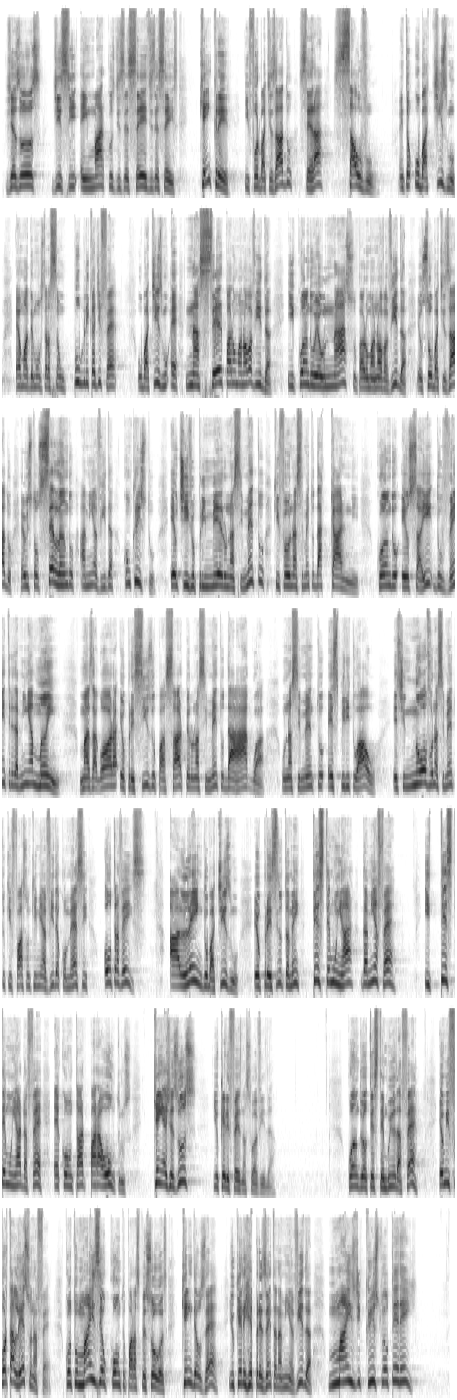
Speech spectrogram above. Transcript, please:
Jesus disse em Marcos 16, 16: Quem crer e for batizado será salvo. Então, o batismo é uma demonstração pública de fé o batismo é nascer para uma nova vida. E quando eu nasço para uma nova vida, eu sou batizado, eu estou selando a minha vida com Cristo. Eu tive o primeiro nascimento, que foi o nascimento da carne, quando eu saí do ventre da minha mãe. Mas agora eu preciso passar pelo nascimento da água, o nascimento espiritual, este novo nascimento que faça com que minha vida comece outra vez além do batismo, eu preciso também testemunhar da minha fé. E testemunhar da fé é contar para outros quem é Jesus e o que ele fez na sua vida. Quando eu testemunho da fé, eu me fortaleço na fé. Quanto mais eu conto para as pessoas quem Deus é e o que ele representa na minha vida, mais de Cristo eu terei.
